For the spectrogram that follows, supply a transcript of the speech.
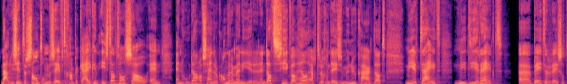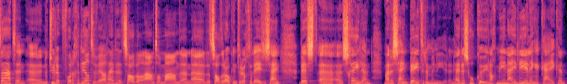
Nou, die is interessant om eens even te gaan bekijken. Is dat wel zo? En, en hoe dan? Of zijn er ook andere manieren? En dat zie ik wel heel erg terug in deze menukaart. Dat meer tijd niet direct uh, betere resultaten. Uh, natuurlijk voor een gedeelte wel. Hè. Dat zal wel een aantal maanden, uh, dat zal er ook in terug te lezen zijn, best schelen. Maar er zijn betere manieren. Hè. Dus hoe kun je nog meer naar je leerlingen kijken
